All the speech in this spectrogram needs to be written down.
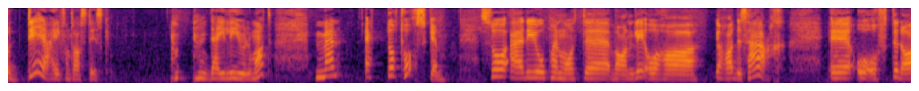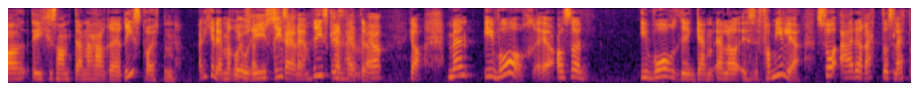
og det er helt fantastisk. Deilig julemat. Men etter torsken så er det jo på en måte vanlig å ha, ja, ha dessert. Eh, og ofte da, ikke sant, denne her eh, risgrøten. Er det ikke det med rød Jo, riskrem. Riskrem, riskrem Riskrem, heter det. ja. Ja. Men i vår, eh, altså i vår gen, eller, eh, familie så er det rett og slett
